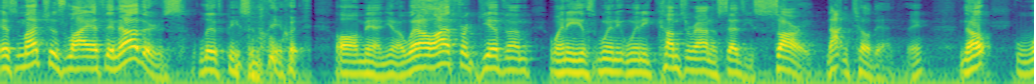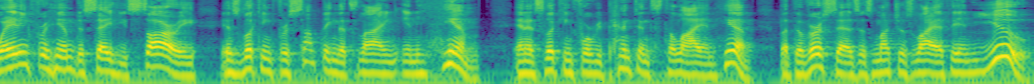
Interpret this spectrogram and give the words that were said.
as much as lieth in others, live peaceably with all men. You know, well, I forgive him when, he's, when, he, when he comes around and says he's sorry. Not until then. See? No, waiting for him to say he's sorry is looking for something that's lying in him, and it's looking for repentance to lie in him. But the verse says, as much as lieth in you,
